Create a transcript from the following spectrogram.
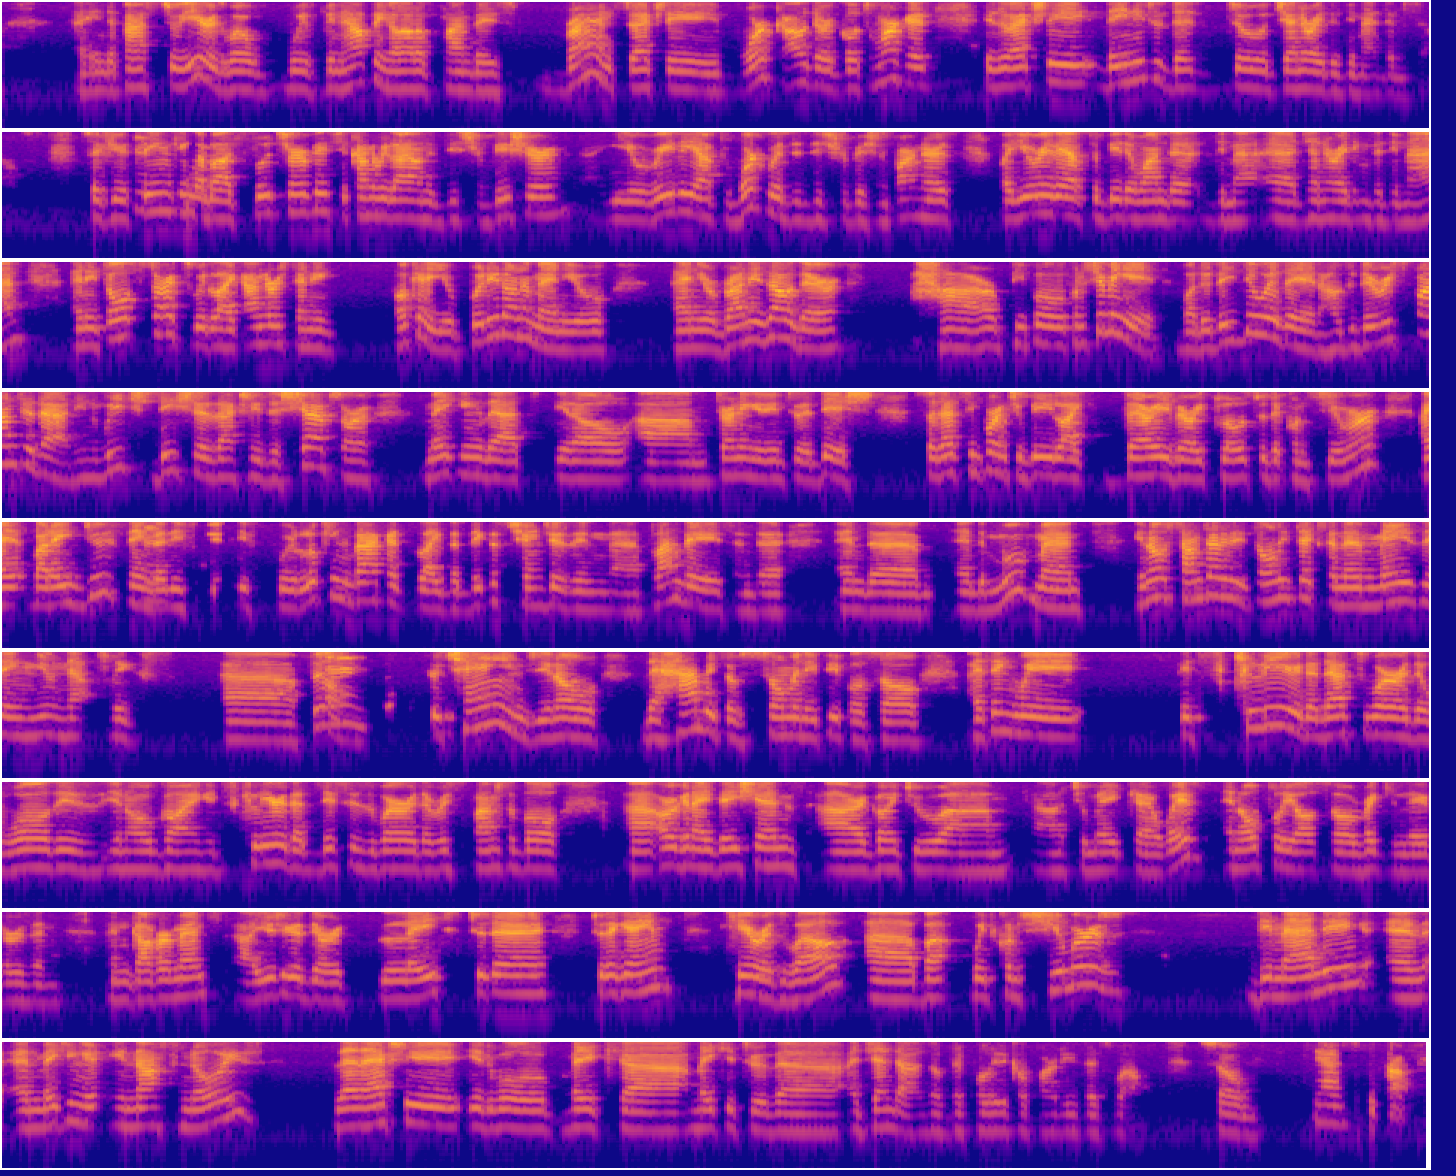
in the past two years where we've been helping a lot of plant-based brands to actually work out their go-to-market is to actually they need to de- to generate the demand themselves. So if you're mm-hmm. thinking about food service you can't rely on a distribution. You really have to work with the distribution partners but you really have to be the one that demand, uh, generating the demand. And it all starts with like understanding okay you put it on a menu and your brand is out there how are people consuming it? What do they do with it? How do they respond to that? In which dishes actually the chefs are making that you know um, turning it into a dish. So that's important to be like very very close to the consumer. I, but i do think mm-hmm. that if if we're looking back at like the biggest changes in uh, plant-based and the and the and the movement you know sometimes it only takes an amazing new netflix uh, film mm. to change you know the habits of so many people. So i think we it's clear that that's where the world is you know going. It's clear that this is where the responsible uh, organizations are going to um, uh, to make uh, waves and hopefully also regulators and and governments. Uh, usually they're late to the to the game here as well uh, but with consumers demanding and and making enough noise then actually it will make uh, make it to the agendas of the political parties as well. So up.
